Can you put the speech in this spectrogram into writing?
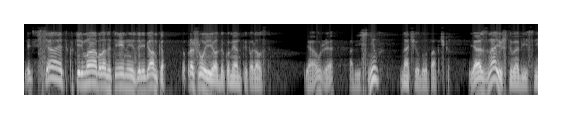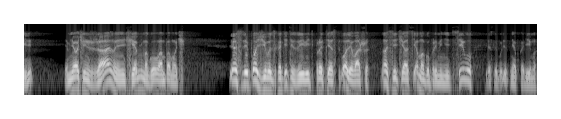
Ведь вся эта кутерьма была затеяна из-за ребенка». Попрошу ее документы, пожалуйста. Я уже объяснил, начал было папочка. Я знаю, что вы объяснили, и мне очень жаль, но я ничем не могу вам помочь. Если позже вы захотите заявить протест, воля ваша, но сейчас я могу применить силу, если будет необходимо.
